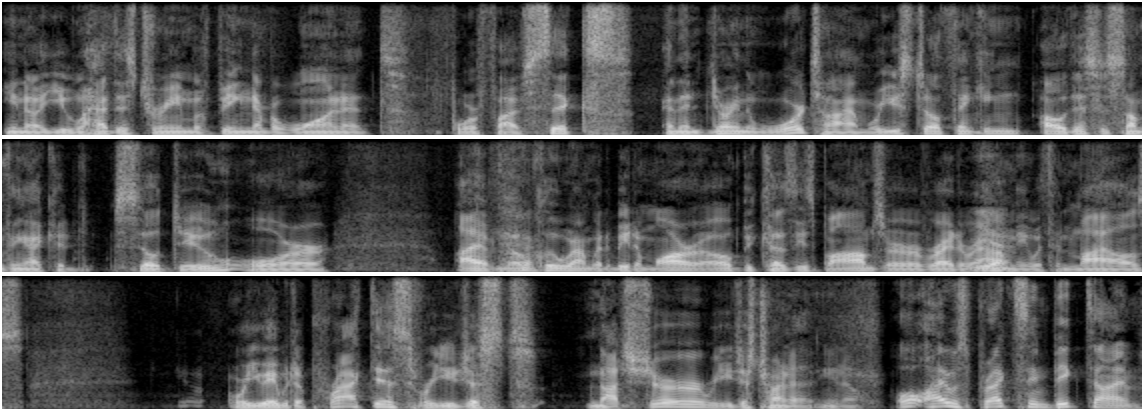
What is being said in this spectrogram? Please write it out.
You know, you had this dream of being number one at four, five, six. And then during the wartime, were you still thinking, oh, this is something I could still do? Or I have no clue where I'm going to be tomorrow because these bombs are right around Yeah. me within miles. Were you able to practice? Were you just not sure? Were you just trying to, you know? Oh, I was practicing big time.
